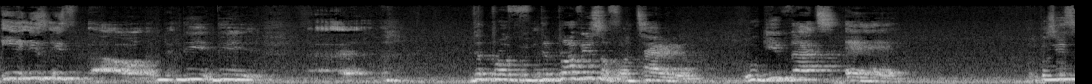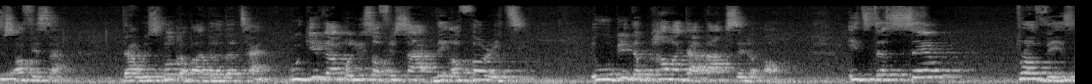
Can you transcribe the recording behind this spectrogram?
he is is uh, the the uh, the, prov- the province of Ontario will give that uh, police officer that we spoke about the other time. We give that police officer the authority. It will be the power that backs it up. It's the same province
